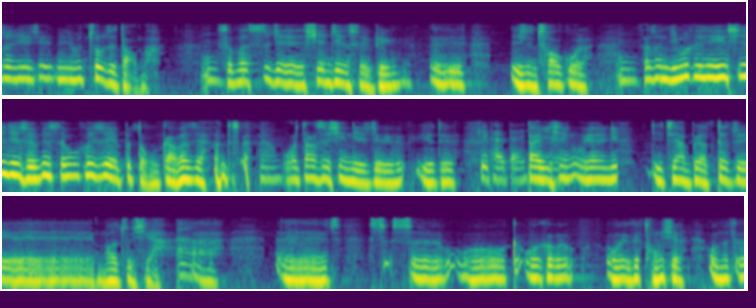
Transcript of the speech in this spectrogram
说：“你这你们做得到吗？嗯，什么世界先进水平，呃，已经超过了。嗯，他说你们和先进水平怎么回事也不懂，干嘛这样子？我当时心里就有点替他担心。担心，我说你你这样不要得罪毛主席啊啊！呃，是是我我我和我一个同学，我们都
